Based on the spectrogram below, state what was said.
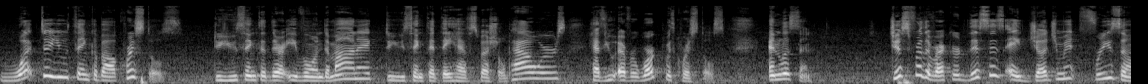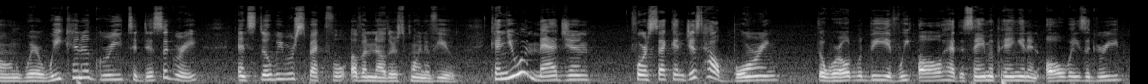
What do you think about crystals? Do you think that they're evil and demonic? Do you think that they have special powers? Have you ever worked with crystals? And listen, just for the record, this is a judgment free zone where we can agree to disagree and still be respectful of another's point of view. Can you imagine for a second just how boring the world would be if we all had the same opinion and always agreed.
